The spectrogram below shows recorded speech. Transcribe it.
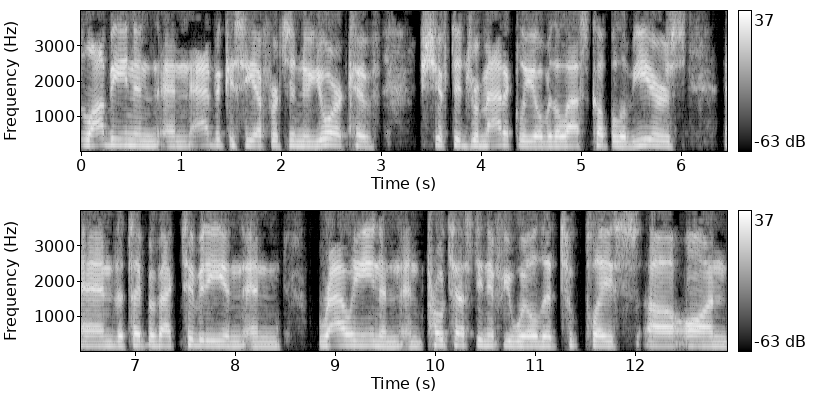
Lobbying and, and advocacy efforts in New York have shifted dramatically over the last couple of years, and the type of activity and, and rallying and, and protesting, if you will, that took place uh, on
